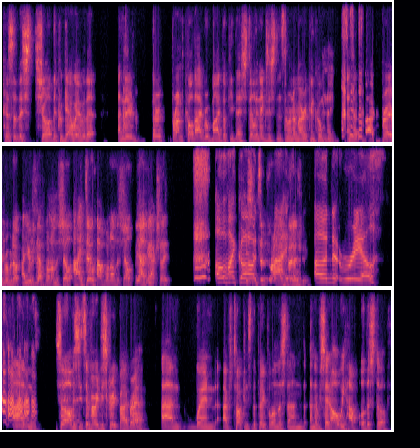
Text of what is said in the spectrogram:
because of this show, they could get away with it. And they're, Uh-huh. they're a brand called I Rub My Duckie. They're still in existence. They're an American company and they're a vibrating rubber duck. I usually have one on the shelf. I do have one on the shelf behind me, actually. Oh my god, this is the prime that is version. unreal. Um, and so obviously it's a very discreet vibrator. And when I was talking to the people on the stand, and they were saying, "Oh, we have other stuff,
